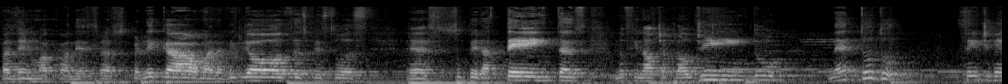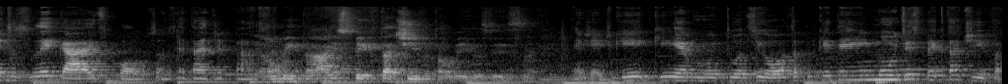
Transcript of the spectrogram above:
fazendo uma palestra super legal, maravilhosa, as pessoas é, super atentas, no final te aplaudindo, né? Tudo sentimentos legais, bons. A ansiedade passa. É aumentar a expectativa, talvez, às vezes, né? Tem gente que, que é muito ansiosa porque tem muita expectativa.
